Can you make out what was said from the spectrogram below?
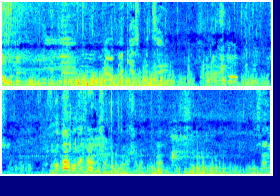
आवड नाही का? हो म्हण ना काय आपला केस पिच आहे नाही, नाही का आपलं तेच पशी. तुला काय बनायचं आयुष्यामध्ये? भविष्यामध्ये काय? सांग.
